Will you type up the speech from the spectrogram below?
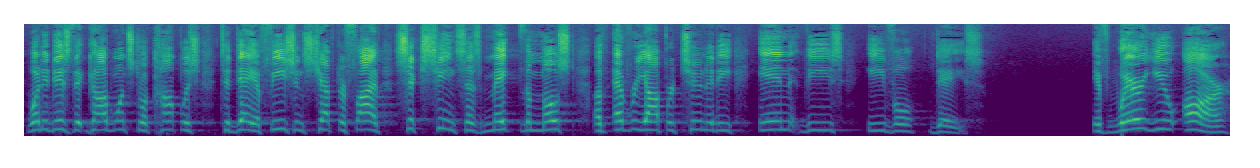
what it is that God wants to accomplish today. Ephesians chapter 5, 16 says, Make the most of every opportunity in these evil days. If where you are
